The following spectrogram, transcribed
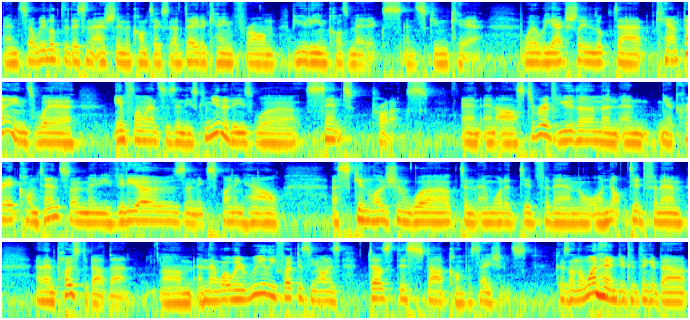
And so we looked at this, and actually, in the context, our data came from beauty and cosmetics and skincare, where we actually looked at campaigns where influencers in these communities were sent products and, and asked to review them and, and you know, create content, so maybe videos and explaining how a skin lotion worked and, and what it did for them or not did for them, and then post about that. Um, and then what we're really focusing on is does this start conversations? Because on the one hand, you can think about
